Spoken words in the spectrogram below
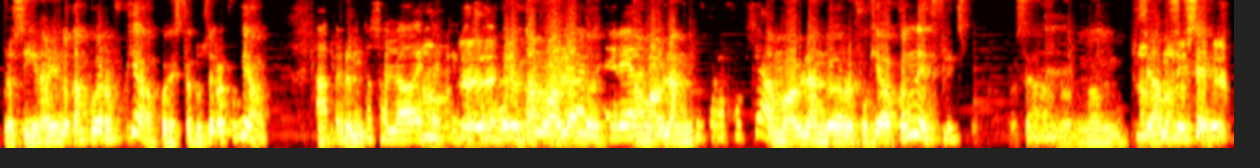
pero siguen habiendo campos de refugiados, con estatus de refugiados. Ah, pero, estos son los, pero estamos hablando, estamos hablando, estamos hablando de refugiados con Netflix. O sea, no, no, seamos sinceros.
